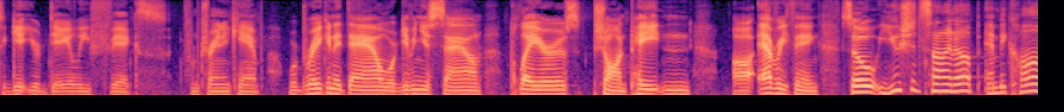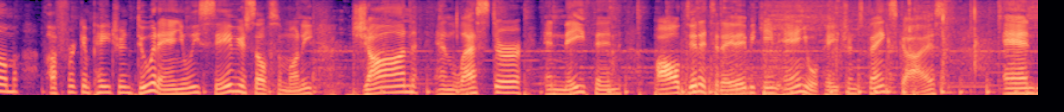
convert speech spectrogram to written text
to get your daily fix from training camp. We're breaking it down. We're giving you sound, players, Sean Payton, uh, everything. So you should sign up and become a freaking patron. Do it annually. Save yourself some money. John and Lester and Nathan all did it today. They became annual patrons. Thanks, guys. And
